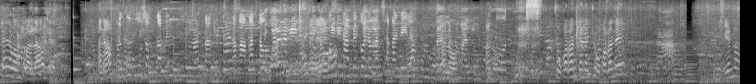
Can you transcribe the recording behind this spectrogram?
Kaya naman pala. Ano? Nag-uusap kami ng mga tatlo. Nakakatawa. Wala naglinis. Ako eh? sinabi ko naman sa kanila. Ano? Ano? Tsukaran ka ng tsukaran eh. Ha? Oh, yan na.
